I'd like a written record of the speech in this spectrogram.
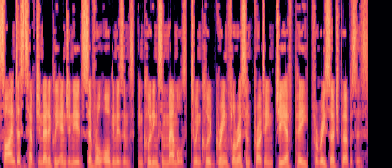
Scientists have genetically engineered several organisms, including some mammals, to include green fluorescent protein (GFP) for research purposes.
